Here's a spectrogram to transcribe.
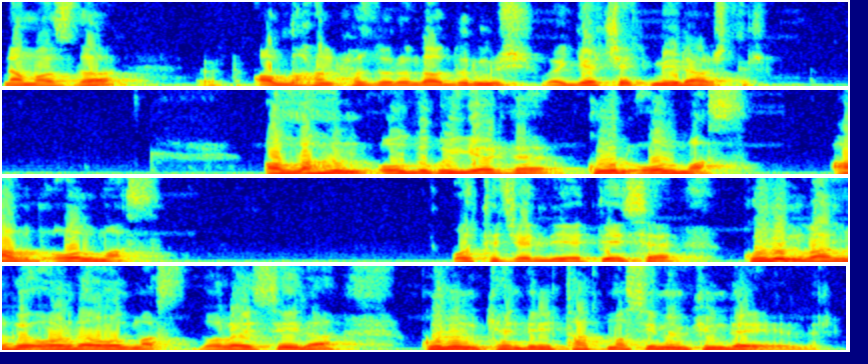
Namazda evet, Allah'ın huzurunda durmuş ve gerçek miraçtır. Allah'ın olduğu yerde kul olmaz, abd olmaz. O tecelli ettiyse kulun varlığı orada olmaz. Dolayısıyla kulun kendini tatması mümkün değildir.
